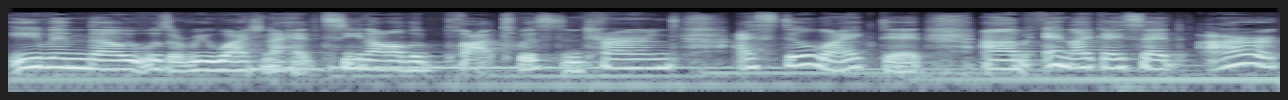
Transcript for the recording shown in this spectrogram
even though it was a rewatch and I had seen all the plot twists and turns, I still liked it. Um, and like I said, our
